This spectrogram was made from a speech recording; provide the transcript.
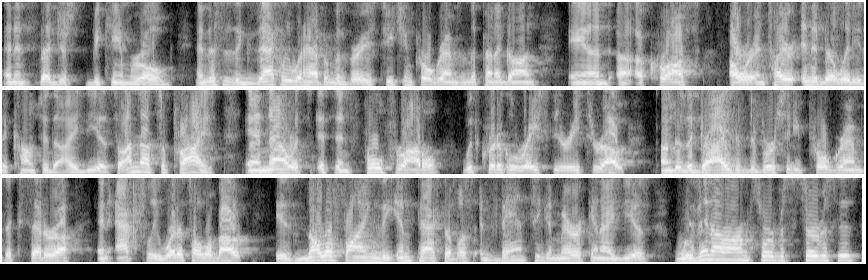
and instead just became rogue. And this is exactly what happened with various teaching programs in the Pentagon and uh, across our entire inability to counter the ideas. So I'm not surprised. And now it's it's in full throttle with critical race theory throughout under the guise of diversity programs, etc. And actually, what it's all about is nullifying the impact of us advancing American ideas within our armed service services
